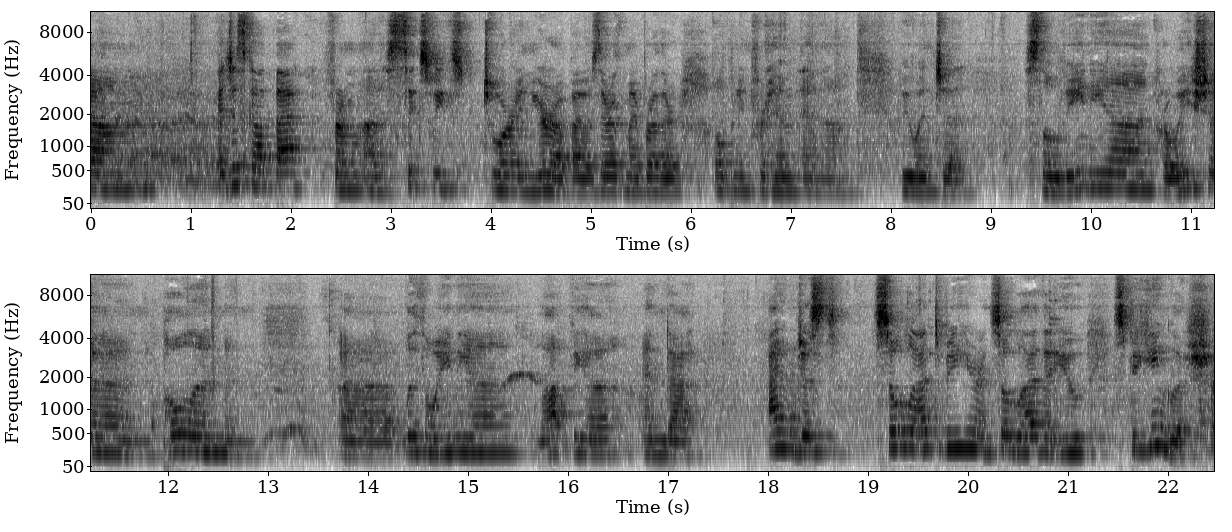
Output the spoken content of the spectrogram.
um, I just got back from a six weeks tour in Europe. I was there with my brother opening for him, and um, we went to Slovenia and Croatia and Poland and uh, Lithuania, Latvia, and uh, I am just so glad to be here and so glad that you speak English. so,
